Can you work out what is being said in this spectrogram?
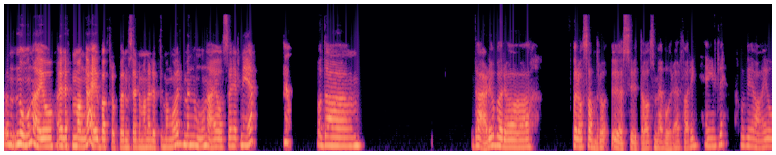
Noen er jo, eller mange er jo baktroppen selv om man har løpt i mange år, men noen er jo også helt nye. Ja. Og da Da er det jo bare å, for oss andre å øse ut av oss med vår erfaring, egentlig. For vi har jo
